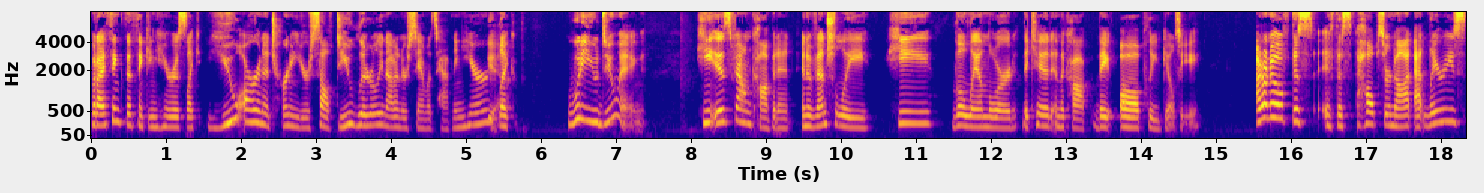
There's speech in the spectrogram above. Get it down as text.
but I think the thinking here is like, you are an attorney yourself. Do you literally not understand what's happening here? Yeah. Like, what are you doing? He is found competent, and eventually, he, the landlord, the kid, and the cop, they all plead guilty. I don't know if this if this helps or not. At Larry's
